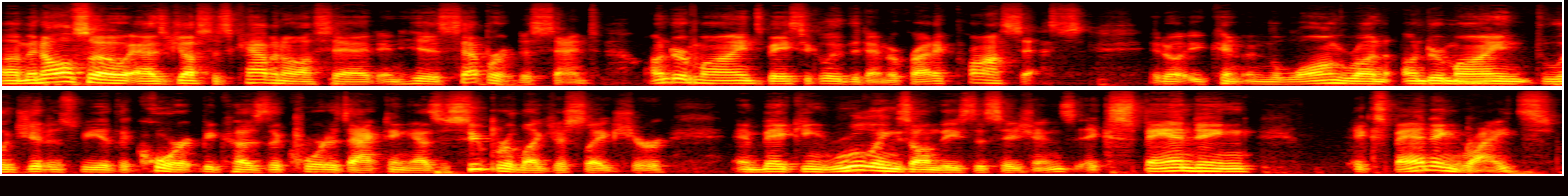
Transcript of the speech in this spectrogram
Um, and also as justice kavanaugh said in his separate dissent undermines basically the democratic process. It, it can in the long run undermine the legitimacy of the court because the court is acting as a super legislature and making rulings on these decisions expanding expanding rights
